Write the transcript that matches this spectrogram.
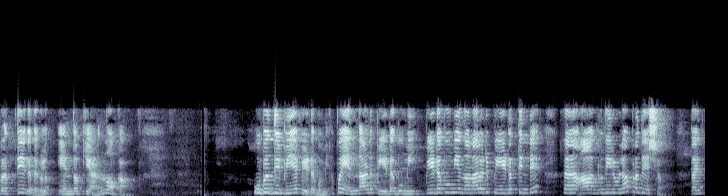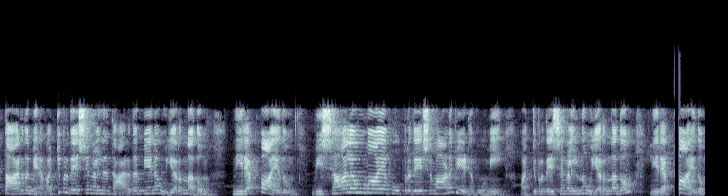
പ്രത്യേകതകളും എന്തൊക്കെയാണെന്ന് നോക്കാം. ഉപദ്വീപീയ പീഠഭൂമി. അപ്പൊ എന്താണ് പീഠഭൂമി? പീഠഭൂമി എന്ന് പറഞ്ഞാൽ ഒരു പീഠത്തിന്റെ ആകൃതിയിലുള്ള പ്രദേശം. അതായത് താരതമ്യേന മറ്റു പ്രദേശങ്ങളിൽ നിന്ന് താരതമ്യേന ഉയർന്നതും നിരപ്പായതും വിശാലവുമായ ഭൂപ്രദേശമാണ് പീഠഭൂമി. മറ്റു പ്രദേശങ്ങളിൽ നിന്ന് ഉയർന്നതും നിരപ്പായതും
